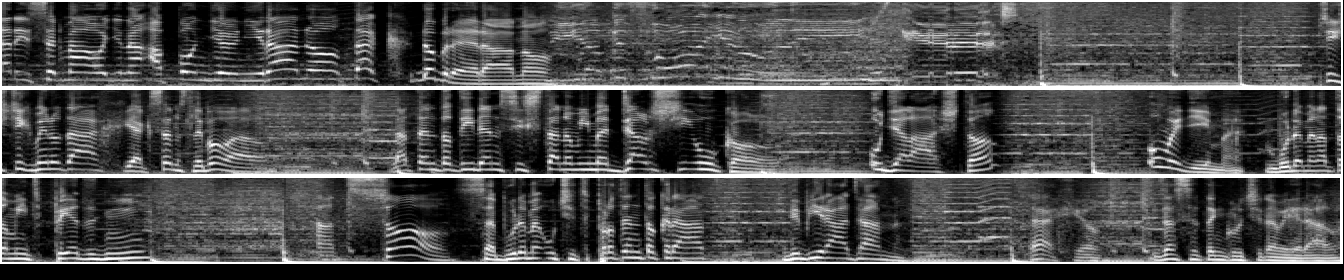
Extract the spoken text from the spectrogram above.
Tady sedmá hodina a pondělní ráno, tak dobré ráno. V příštích minutách, jak jsem sliboval, na tento týden si stanovíme další úkol. Uděláš to? Uvidíme. Budeme na to mít pět dní. A co se budeme učit pro tentokrát, vybírá Dan. Ach jo, zase ten klučina vyhrál.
